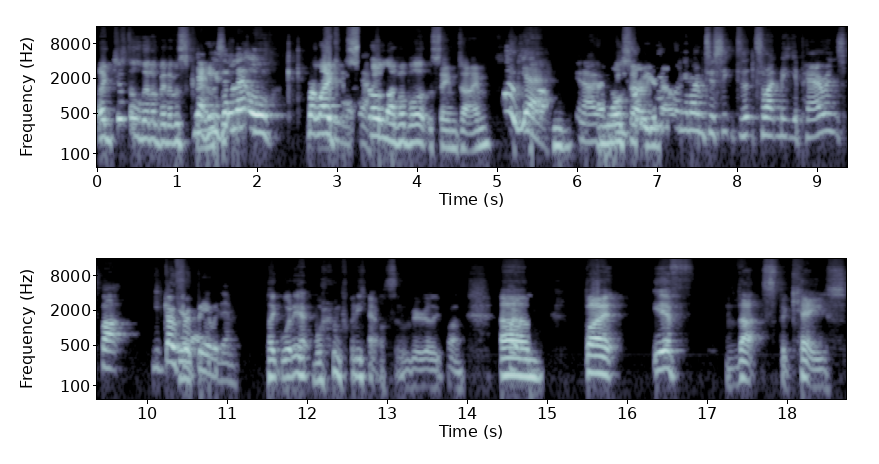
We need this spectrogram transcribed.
like just a little bit of a Yeah, he's a little. but like Yeah, yeah. so lovable at the same time. Oh yeah, Um, you know. and also, probably you wouldn't bring him home to see to, to like meet your parents, but you'd go for Yeah. a beer with him. like Woody Woody Harrelson would be really fun. Um, but if that's the case,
